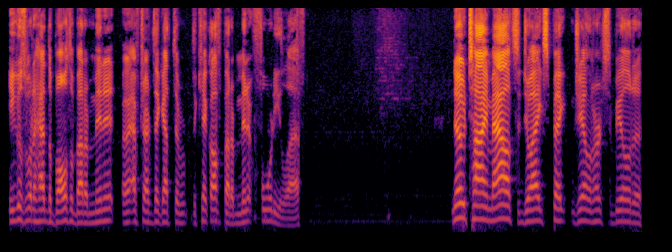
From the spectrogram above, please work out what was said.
Eagles would have had the ball with about a minute uh, after they got the, the kickoff, about a minute 40 left. No timeouts. Do I expect Jalen Hurts to be able to,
